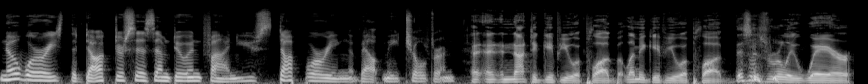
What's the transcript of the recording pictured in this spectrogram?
no worries. The doctor says I'm doing fine. You stop worrying about me, children. And, and not to give you a plug, but let me give you a plug. This is really where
